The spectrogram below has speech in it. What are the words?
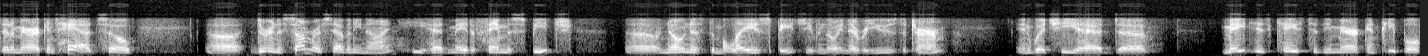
that Americans had. So uh, during the summer of '79, he had made a famous speech uh, known as the Malaise speech, even though he never used the term, in which he had uh, made his case to the American people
